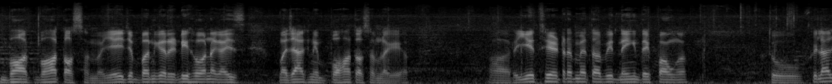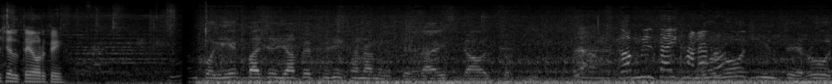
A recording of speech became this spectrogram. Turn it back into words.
बहुत बहुत औसम है। ये जब बन के रेडी हो ना गाइज़ मज़ाक नहीं, बहुत औसम लगेगा। और ये थिएटर में तो अभी नहीं देख पाऊँगा। तो फ़िलहाल चलते हैं और कहीं। बजे यहाँ पे फ्री खाना मिलते हैं राइस दाल सब्ज़ी। कब मिलता है खाना का रोज मिलते हैं रोज।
